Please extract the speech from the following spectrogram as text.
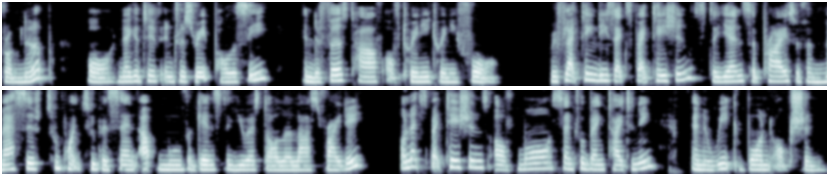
from NIRP, or negative interest rate policy, in the first half of 2024. Reflecting these expectations, the yen surprised with a massive 2.2% up move against the US dollar last Friday on expectations of more central bank tightening and a weak bond auction.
